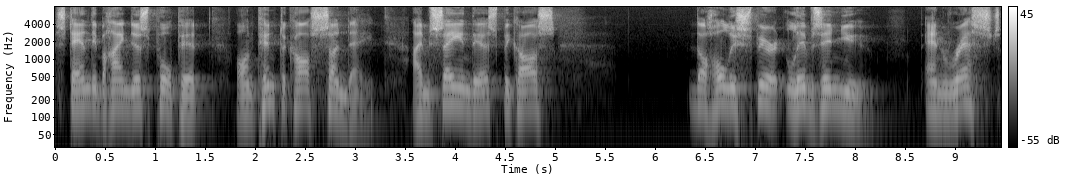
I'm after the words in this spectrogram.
standing behind this pulpit on Pentecost Sunday. I'm saying this because the Holy Spirit lives in you and rests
